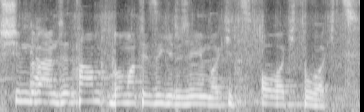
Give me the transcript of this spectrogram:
Şimdi bence tam domatesi gireceğim vakit o vakit bu vakit.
